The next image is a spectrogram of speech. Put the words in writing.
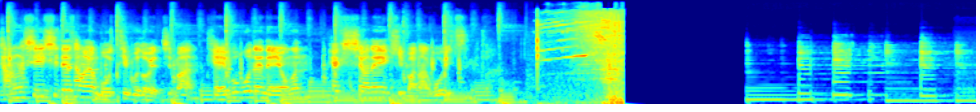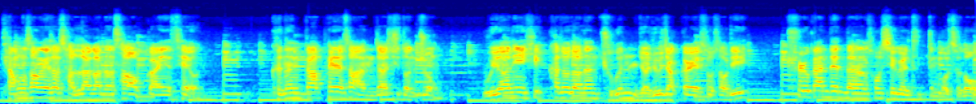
당시 시대상을 모티브로 했지만 대부분의 내용은 팩션에 기반하고 있습니다. 경성에서 잘 나가는 사업가인 세운. 그는 카페에서 앉아 쉬던 중 우연히 히카루라는 죽은 여류 작가의 소설이 출간된다는 소식을 듣는 것으로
